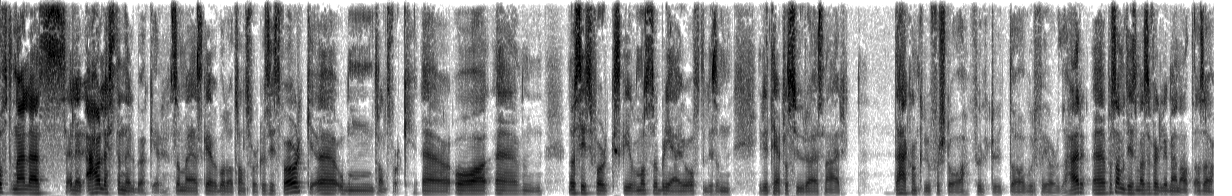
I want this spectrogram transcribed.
ofte når jeg leser Eller jeg har lest en del bøker som er skrevet både av transfolk og cisfolk eh, om transfolk. Eh, og eh, når cisfolk skriver om oss, så blir jeg jo ofte litt sånn irritert og sur og er sånn her Det her kan ikke du forstå fullt ut, og hvorfor gjør du det her? Eh, på samme tid som jeg selvfølgelig mener at altså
